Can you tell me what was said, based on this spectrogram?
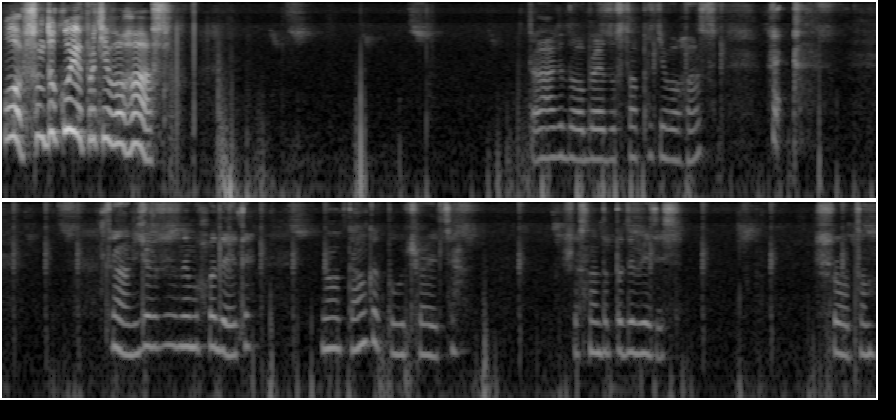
О, в сундуку є противогаз. Так, добре, я достав противогаз. Так, як же з ним ходити? Ну, так от виходить. Зараз треба подивитись. Що там?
